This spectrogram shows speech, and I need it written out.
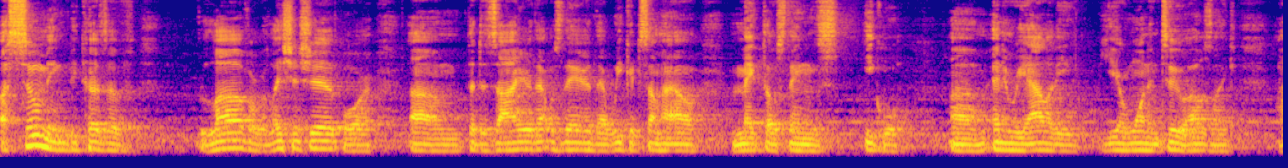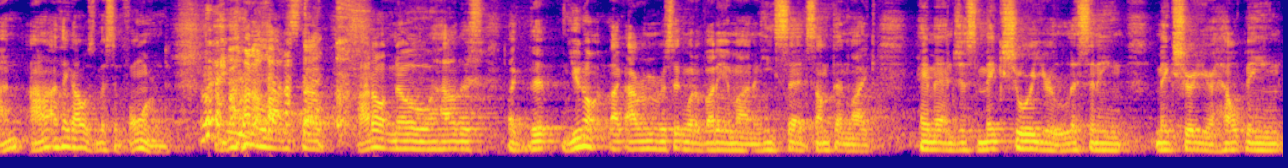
assuming because of love or relationship or um, the desire that was there that we could somehow make those things equal. Um, and in reality, year one and two, I was like, I, I think I was misinformed about a lot of stuff. I don't know how this, like, the, you don't, like, I remember sitting with a buddy of mine and he said something like, hey man, just make sure you're listening, make sure you're helping.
